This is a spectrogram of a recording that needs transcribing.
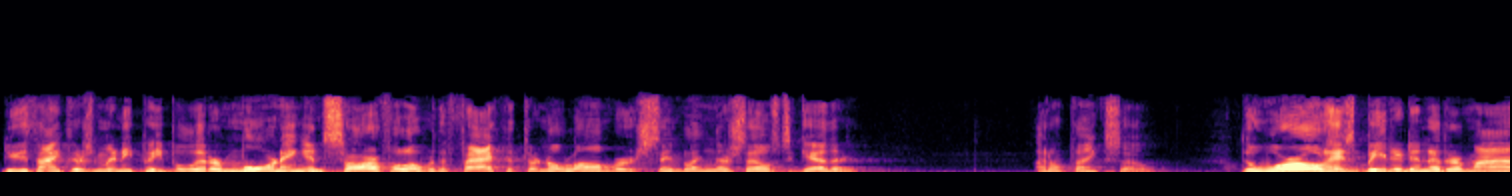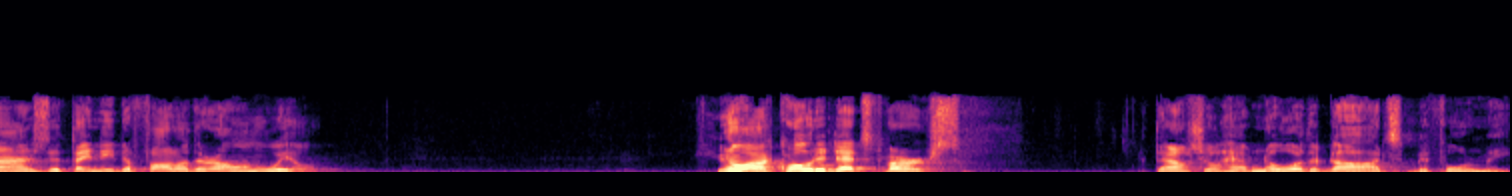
Do you think there's many people that are mourning and sorrowful over the fact that they're no longer assembling themselves together? I don't think so. The world has beat it into their minds that they need to follow their own will. You know, I quoted that verse Thou shalt have no other gods before me.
